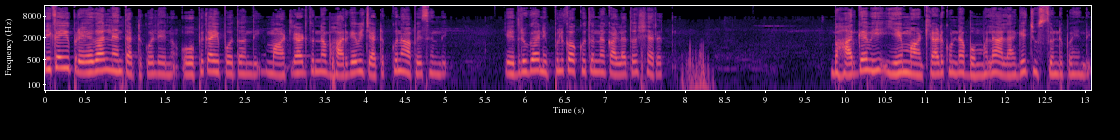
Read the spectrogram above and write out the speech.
ఇక ఈ ప్రయోగాలు నేను తట్టుకోలేను. ఓపిక అయిపోతోంది. మాట్లాడుతున్న భార్గవి జటుక్కున ఆపేసింది. ఎదురుగా నిప్పులు కక్కుతున్న కళ్ళతో శరత్. భార్గవి ఏం మాట్లాడకుండా బొమ్మలా అలాగే చూస్తుండిపోయింది.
